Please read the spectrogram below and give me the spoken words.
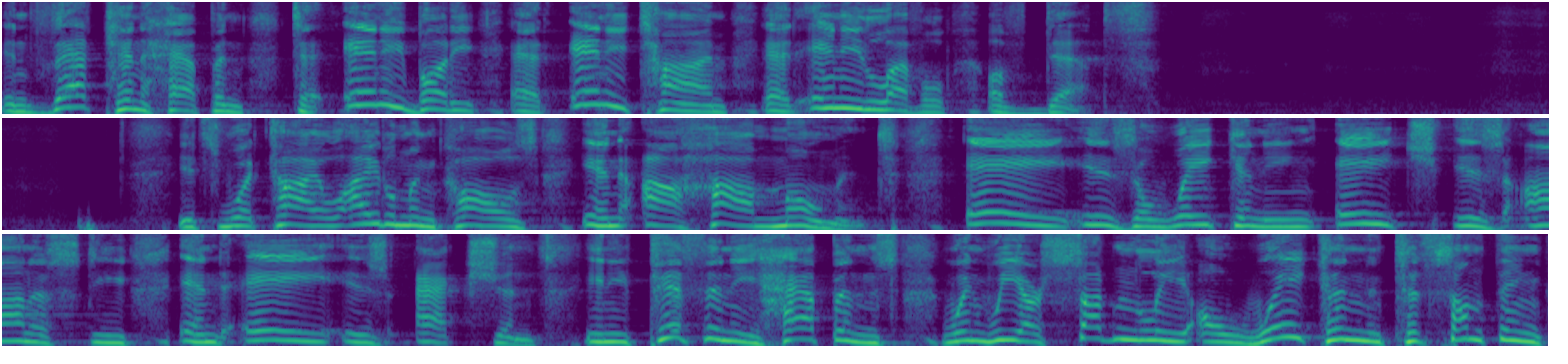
And that can happen to anybody at any time, at any level of depth. It's what Kyle Idleman calls an aha moment. A is awakening, H is honesty, and A is action. An epiphany happens when we are suddenly awakened to something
